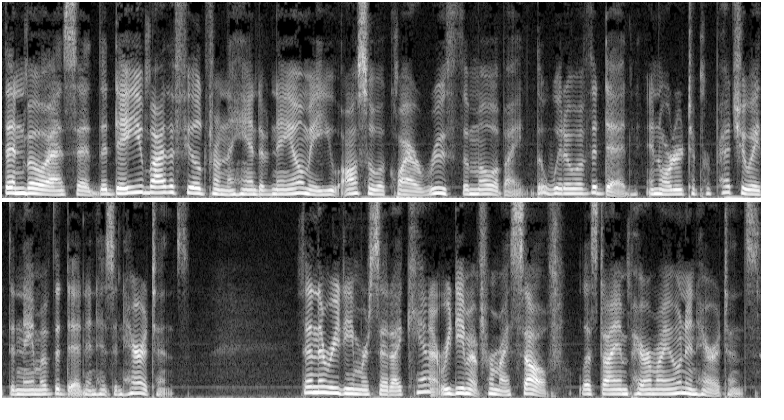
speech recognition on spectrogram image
Then Boaz said, The day you buy the field from the hand of Naomi, you also acquire Ruth the Moabite, the widow of the dead, in order to perpetuate the name of the dead in his inheritance. Then the Redeemer said, I cannot redeem it for myself, lest I impair my own inheritance.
